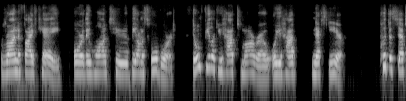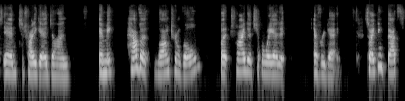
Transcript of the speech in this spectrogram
run a 5k or they want to be on a school board. Don't feel like you have tomorrow or you have next year. Put the steps in to try to get it done and make have a long-term goal, but try to chip away at it every day. So I think that's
